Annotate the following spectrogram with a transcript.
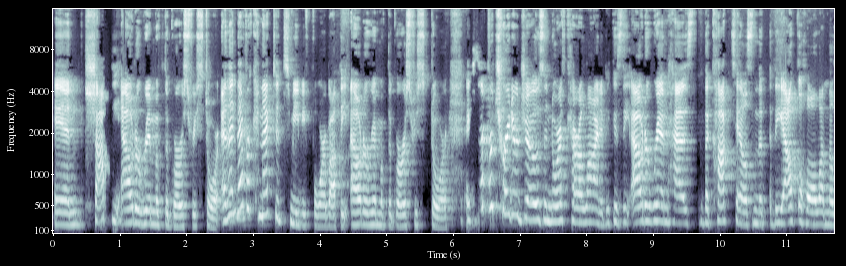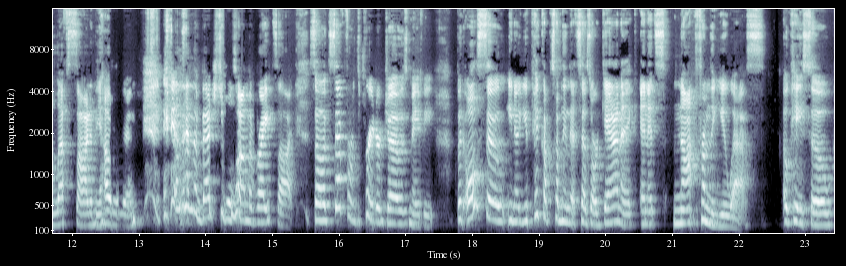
and shop the outer rim of the grocery store. And that never connected to me before about the outer rim of the grocery store, except for Trader Joe's in North Carolina, because the outer rim has the cocktails and the, the alcohol on the left side and the outer rim, and then the vegetables on the right side. So, except for Trader Joe's, maybe. But also, you know, you pick up something that says organic and it's not from the US. Okay, so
